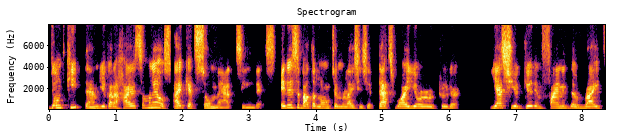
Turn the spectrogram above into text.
don't keep them. You got to hire someone else. I get so mad seeing this. It is about the long term relationship. That's why you're a recruiter. Yes, you're good in finding the right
